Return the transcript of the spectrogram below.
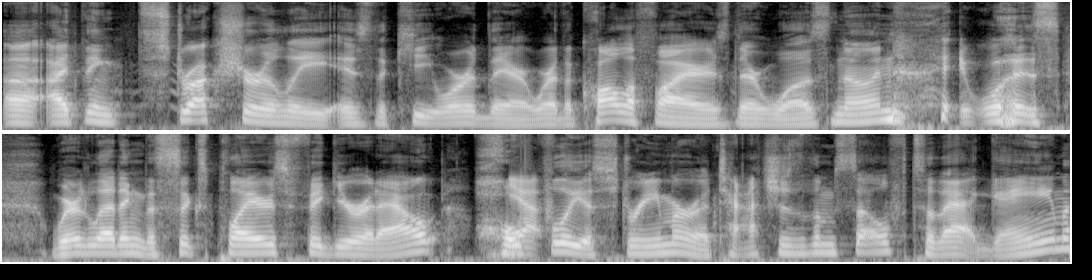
uh, I think structurally is the key word there. Where the qualifiers, there was none. It was we're letting the six players figure it out. Hopefully, a streamer attaches themselves to that game,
